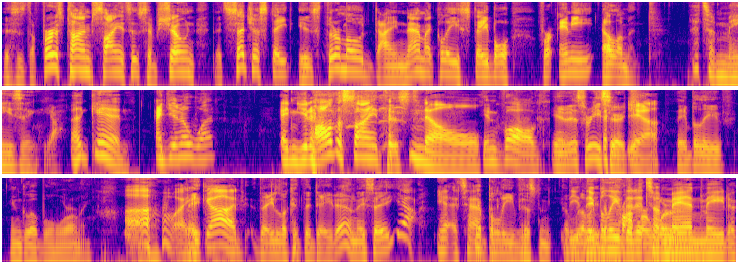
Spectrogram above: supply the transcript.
This is the first time scientists have shown that such a state is thermodynamically stable for any element. That's amazing. Yeah. Again. And you know what? And you know, All the scientists no. involved in this research, Yeah. they believe in global warming. Oh my They- God. They look at the data and they say, yeah, Yeah, it's they happening. believe isn't They- really they the believe that it's a word. man-made uh,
